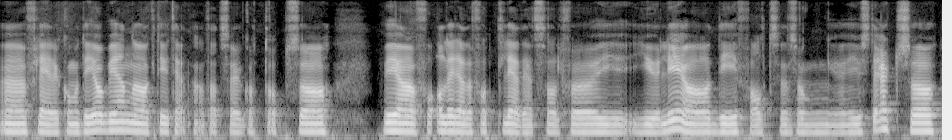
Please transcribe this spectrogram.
uh, flere kommet i jobb igjen, og aktiviteten har tatt seg godt opp. Så vi har allerede fått ledighetstall for juli, og de falt sesongjustert. Så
